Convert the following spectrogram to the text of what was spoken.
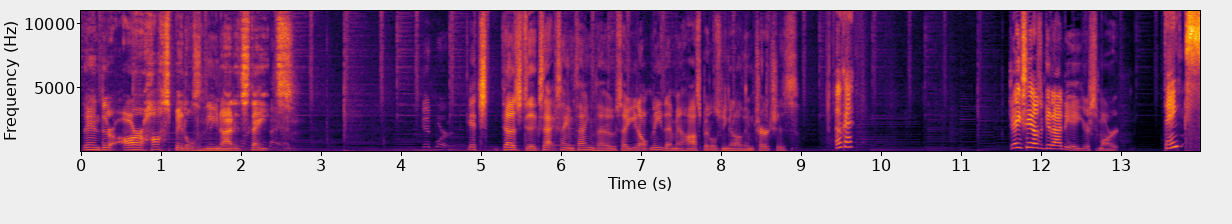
than there are hospitals in the United States. Good work. It does the exact same thing though, so you don't need them in hospitals when you get all them churches. Okay. JC, that was a good idea. You're smart. Thanks.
